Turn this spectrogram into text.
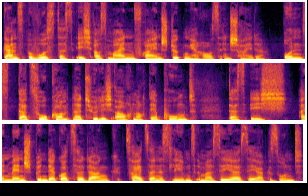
ganz bewusst, dass ich aus meinen freien Stücken heraus entscheide. Und dazu kommt natürlich auch noch der Punkt, dass ich ein Mensch bin, der Gott sei Dank Zeit seines Lebens immer sehr, sehr gesund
